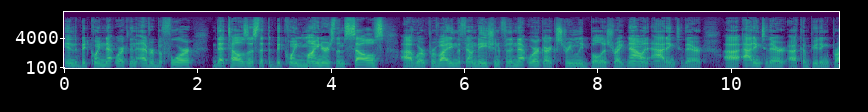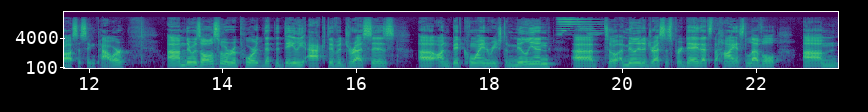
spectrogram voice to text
in the Bitcoin network than ever before. That tells us that the Bitcoin miners themselves, uh, who are providing the foundation for the network, are extremely bullish right now and adding to their, uh, adding to their uh, computing processing power. Um, there was also a report that the daily active addresses uh, on Bitcoin reached a million, uh, so a million addresses per day. That's the highest level um,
